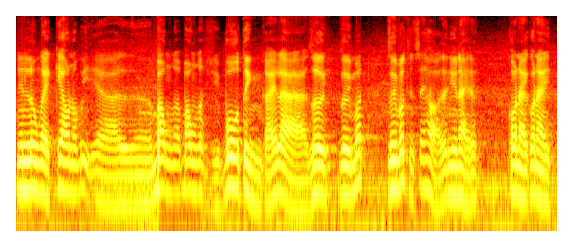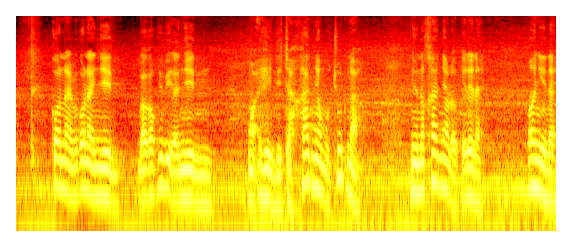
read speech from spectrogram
Nên lâu ngày keo nó bị uh, bong ra bong ra chỉ vô tình cái là rơi rơi mất. Rơi mất thì sẽ hở ra như này thôi. Con này con này con này với con này nhìn báo cáo quý vị là nhìn ngoại hình thì chả khác nhau một chút nào. Nhưng nó khác nhau ở cái đây này. Con nhìn này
